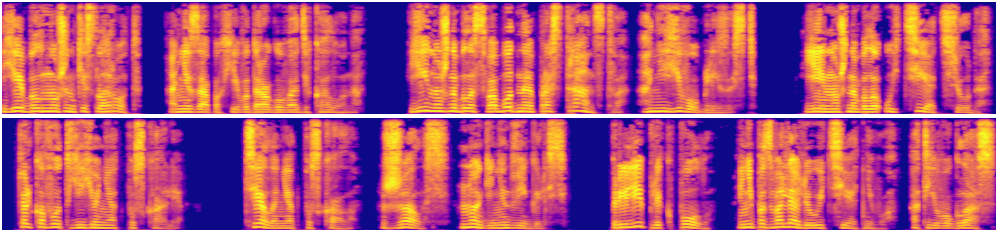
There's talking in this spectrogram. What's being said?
Ей был нужен кислород, а не запах его дорогого одеколона. Ей нужно было свободное пространство, а не его близость. Ей нужно было уйти отсюда, только вот ее не отпускали. Тело не отпускало, сжалось, ноги не двигались. Прилипли к полу и не позволяли уйти от него, от его глаз,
